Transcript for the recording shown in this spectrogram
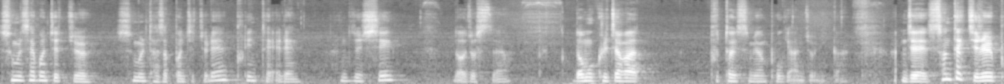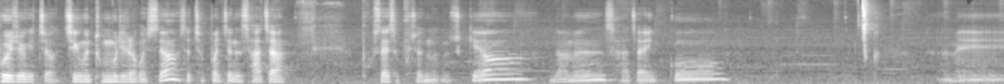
23번째 줄, 25번째 줄에 프린트 ln 한 줄씩 넣어줬어요. 너무 글자가 붙어 있으면 보기 안 좋으니까. 이제 선택지를 보여줘야겠죠. 지금은 동물이라고 했어요. 그래서 첫 번째는 사자. 복사해서 붙여 넣어줄게요. 그 다음은 사자 있고, 그 다음에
